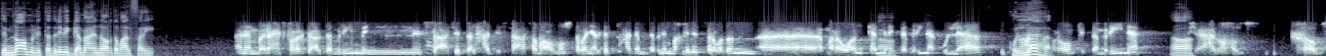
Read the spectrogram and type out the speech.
تمنعه من التدريب الجماعي النهارده مع الفريق؟ أنا امبارح اتفرجت على التمرين من الساعة 6 لحد الساعة 7 ونص 8 لحد ما التمرين ما خلص. رمضان آه مروان كمل آه. التمرينة كلها. كلها؟ مروان في التمرينة. آه. مش أي حاجة خالص خالص.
